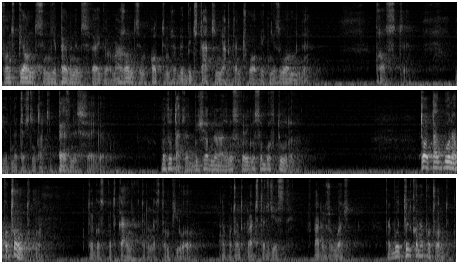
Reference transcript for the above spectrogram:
wątpiącym, niepewnym swego, marzącym o tym, żeby być takim jak ten człowiek, niezłomny, prosty, jednocześnie taki pewny swego. No to tak, jakby się odnalazło swojego sobowtóra. To tak było na początku tego spotkania, które nastąpiło na początku lat 40. w Paryżu właśnie. Tak było tylko na początku.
